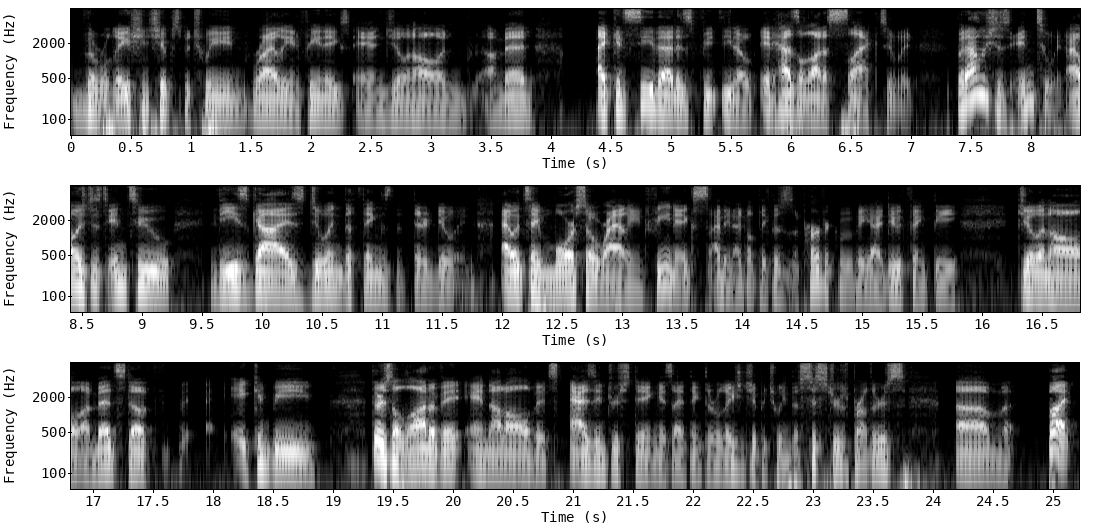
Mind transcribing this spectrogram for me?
the relationships between Reilly and Phoenix and Gyllenhaal and Ahmed, I can see that as you know it has a lot of slack to it. But I was just into it. I was just into these guys doing the things that they're doing. I would say more so Reilly and Phoenix. I mean, I don't think this is a perfect movie. I do think the Gyllenhaal Ahmed stuff it can be there's a lot of it, and not all of it's as interesting as I think the relationship between the sisters brothers. Um, but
